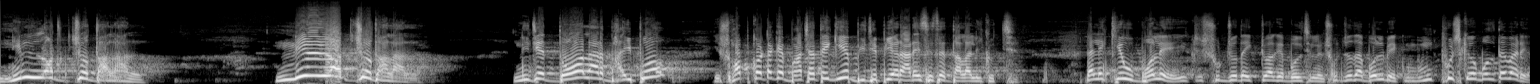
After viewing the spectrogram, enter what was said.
নির্লজ্জ দালাল। নির্লজ্জ দালাল। নিজের দল আর ভাইপো সব কটাকে বাঁচাতে গিয়ে বিজেপি আর আর এস এর দালালি করছে। নাহলে কেউ বলে সূর্যদা একটু আগে বলছিলেন সূর্যদা বলবে, মুখ ফুসকেও বলতে পারে।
